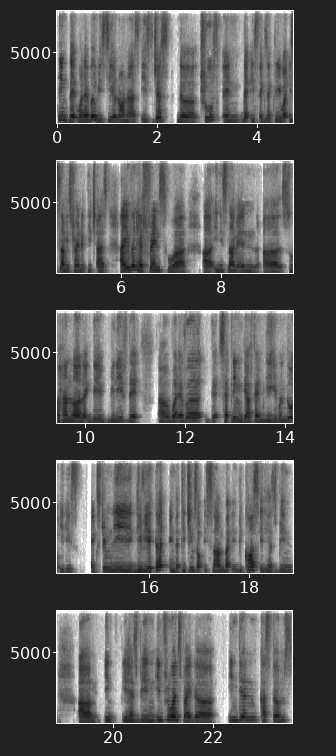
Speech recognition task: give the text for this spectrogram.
think that whatever we see around us is just the truth and that is exactly what Islam is trying to teach us. I even have friends who are uh, in Islam and uh, subhanallah, like they believe that uh, whatever that's happening in their family, even though it is extremely deviated in the teachings of Islam, but it, because it has been um, in, it has been influenced by the Indian customs,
